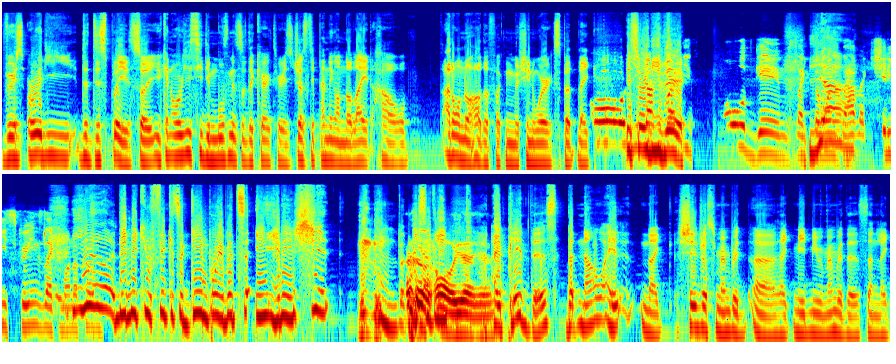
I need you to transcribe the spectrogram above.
there's already the display, so you can already see the movements of the characters just depending on the light. How I don't know how the fucking machine works, but like Oh, It's you're already there. Old games, like the ones Yeah. that have like shitty screens, like monochrome. yeah, they make you think it's a Game Boy, but it's, it, it ain't shit. but basically, oh yeah, yeah. I played this, but now I like she just remembered, uh, like made me remember this, and like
